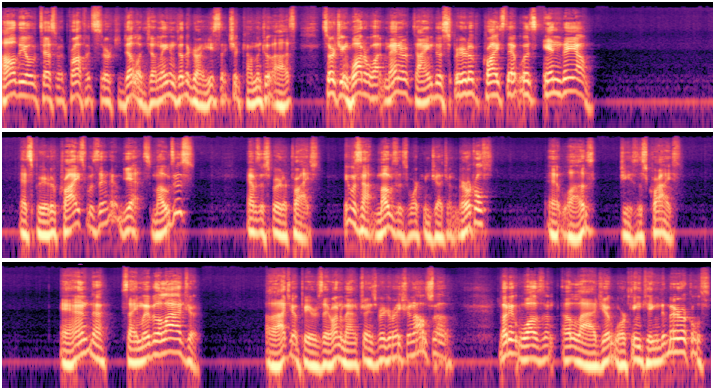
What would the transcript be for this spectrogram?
All the Old Testament prophets searched diligently into the grace that should come into us, searching what or what manner of time the Spirit of Christ that was in them. That Spirit of Christ was in them? Yes. Moses? That was the Spirit of Christ. It was not Moses working judgment miracles, it was Jesus Christ. And uh, same way with Elijah. Elijah appears there on the Mount of Transfiguration also. But it wasn't Elijah working kingdom miracles.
